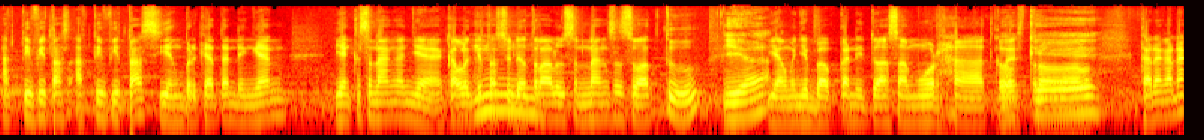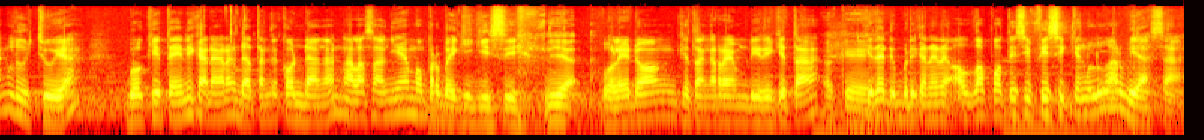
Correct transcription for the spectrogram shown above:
aktivitas-aktivitas yang berkaitan dengan yang kesenangannya. Kalau kita mm. sudah terlalu senang sesuatu yeah. yang menyebabkan itu asam urat, kolesterol, kadang-kadang okay. lucu ya bahwa kita ini kadang-kadang datang ke kondangan alasannya memperbaiki gizi. Iya. Boleh dong kita ngerem diri kita. Okay. Kita diberikan oleh Allah potensi fisik yang luar biasa.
